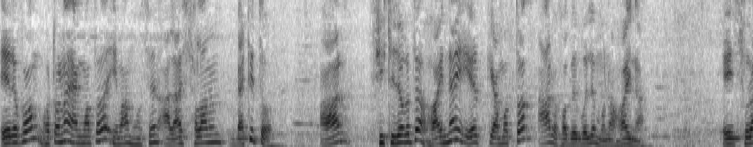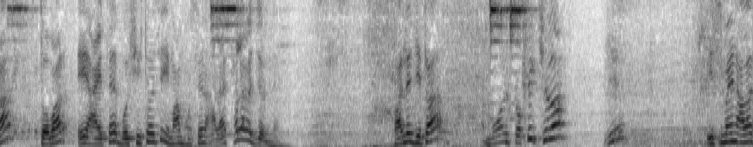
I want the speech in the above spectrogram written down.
এরকম ঘটনা একমাত্র ইমাম হোসেন আলাহ সালাম ব্যতীত আর সৃষ্টি জগতে হয় নাই, এর কেমত আর হবে বলে মনে হয় না। এই সুরা তোবার এই আয়তের বৈশিষ্ট্য হচ্ছে ইমাম হোসেন আলাহ সালামের জন্যে। তাহলে যেটা মূল টপিক ছিল যে ইসমাইল আলাহ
